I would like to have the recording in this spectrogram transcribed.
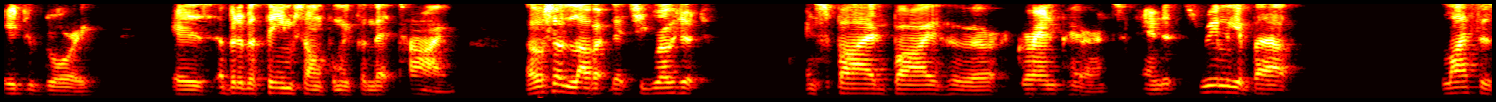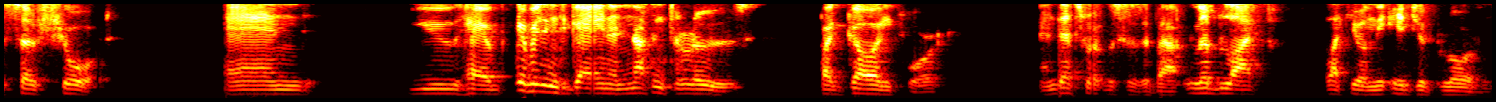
Edge of Glory is a bit of a theme song for me from that time. I also love it that she wrote it inspired by her grandparents, and it's really about life is so short, and you have everything to gain and nothing to lose by going for it. And that's what this is about. Live life like you're on the edge of glory.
